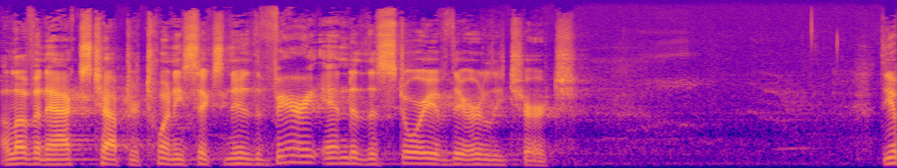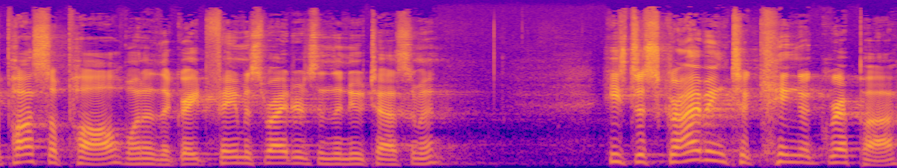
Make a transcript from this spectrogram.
I love in Acts chapter 26, near the very end of the story of the early church. The Apostle Paul, one of the great famous writers in the New Testament, he's describing to King Agrippa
